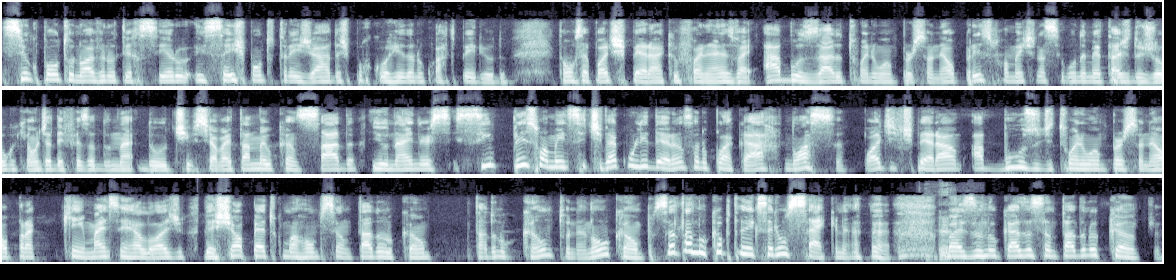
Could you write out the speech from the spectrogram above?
5.9 no terceiro e 6.3 jardas por corrida no quarto período. Então você pode esperar que o 49 vai abusar do 21 personnel, principalmente na segunda metade do jogo, que é onde a defesa do, do Chiefs já vai estar tá meio cansada e o Niners, principalmente se tiver com liderança no placar, nossa, pode esperar abuso de 21 personnel para queimar esse relógio, deixar o Patrick Mahomes sentado no campo sentado no canto, né? Não no campo. Sentado no campo também, que seria um sec, né? Mas no caso é sentado no canto.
